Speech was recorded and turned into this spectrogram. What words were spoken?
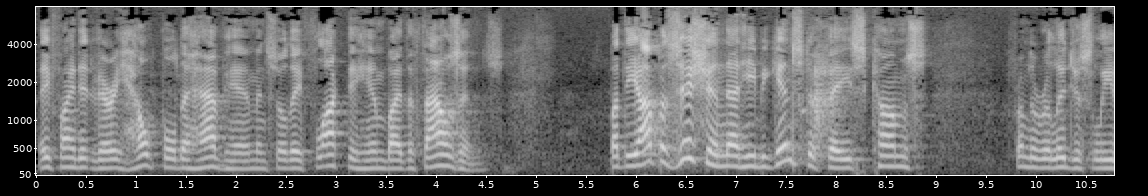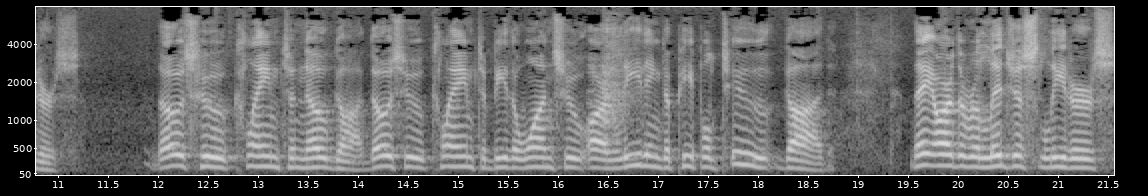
they find it very helpful to have him, and so they flock to him by the thousands. But the opposition that he begins to face comes from the religious leaders. Those who claim to know God, those who claim to be the ones who are leading the people to God. They are the religious leaders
